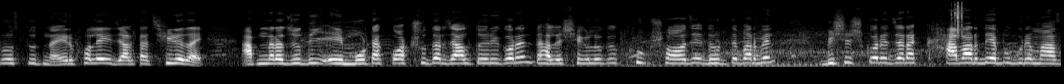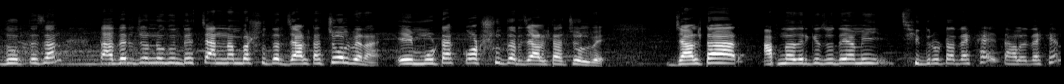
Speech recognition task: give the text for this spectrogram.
প্রস্তুত না। এর ফলে এই জালটা ছিঁড়ে দেয় আপনারা যদি এই মোটা কট সুতার জাল তৈরি করেন, তাহলে সেগুলোকে খুব সহজে ধরতে পারবেন। বিশেষ করে যারা খাবার দিয়ে পুকুরে মাছ ধরতে চান, তাদের জন্য কিন্তু চার নাম্বার সুতার জালটা চলবে না। এই মোটা কট সুতার জালটা চলবে। জালটার আপনাদেরকে যদি আমি ছিদ্রটা দেখাই, তাহলে দেখেন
